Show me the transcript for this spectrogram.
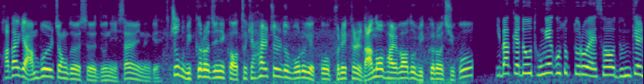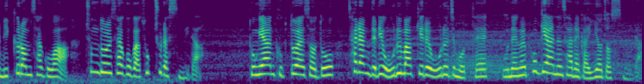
바닥이 안 보일 정도였어요 눈이 쌓여 있는 게 쭉 미끄러지니까 어떻게 할 줄도 모르겠고 브레이크를 나눠 밟아도 미끄러지고 이 밖에도 동해고속도로에서 눈길 미끄럼 사고와 충돌 사고가 속출했습니다. 동해안 국도에서도 차량들이 오르막길을 오르지 못해 운행을 포기하는 사례가 이어졌습니다.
